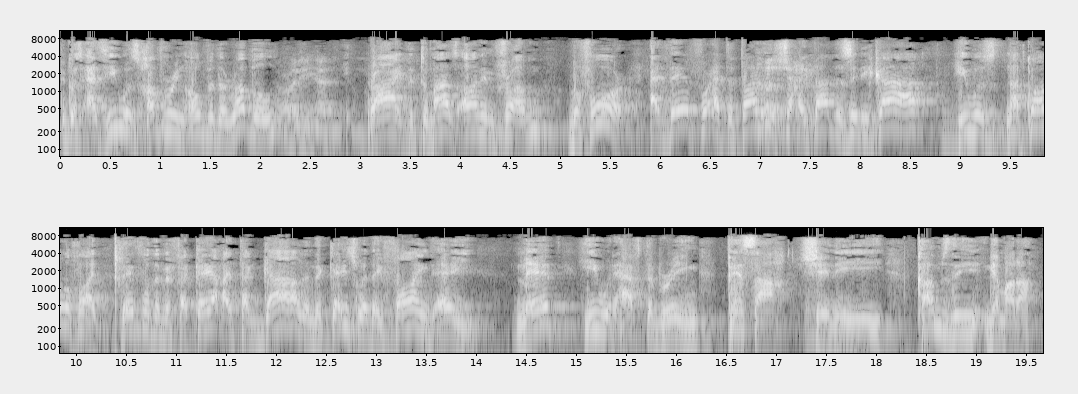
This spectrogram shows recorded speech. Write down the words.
Because as he was hovering over the rubble, the right, the tum'ah is on him from before. And therefore, at the time of the shahitan, the zirikah, he was not qualified. Therefore, the mifakeh atagal, in the case where they find a med, he would have to bring Pesach Sheni. Comes the Gemara.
